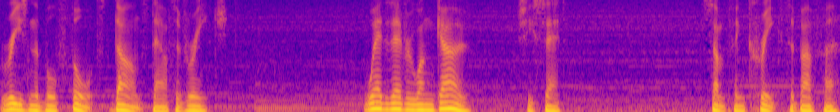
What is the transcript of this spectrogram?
Reasonable thoughts danced out of reach. Where did everyone go? she said. Something creaked above her.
